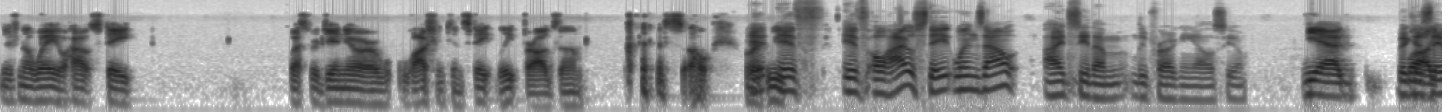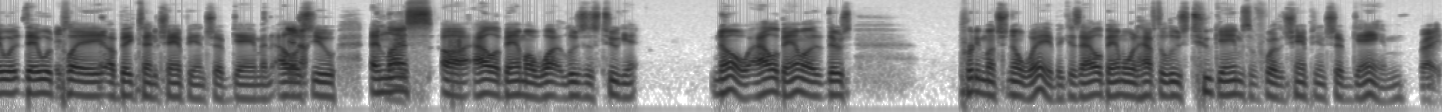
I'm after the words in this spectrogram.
there's no way Ohio State, West Virginia, or Washington State leapfrogs them. so I- right, we- if if Ohio State wins out, I'd see them leapfrogging LSU yeah, because Well, they would they would play a Big Ten championship game, and LSU unless uh, Alabama what loses two games. No, Alabama. There's pretty much no way because Alabama would have to lose two games before the championship game, right,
